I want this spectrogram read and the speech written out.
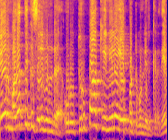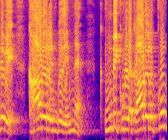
வேறு மதத்துக்கு செல்கின்ற ஒரு துர்ப்பாக்கிய நிலை ஏற்பட்டு கொண்டிருக்கிறது. எனவே காதல் என்பது என்ன? இன்றைக்குள்ள காதலுக்கும்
